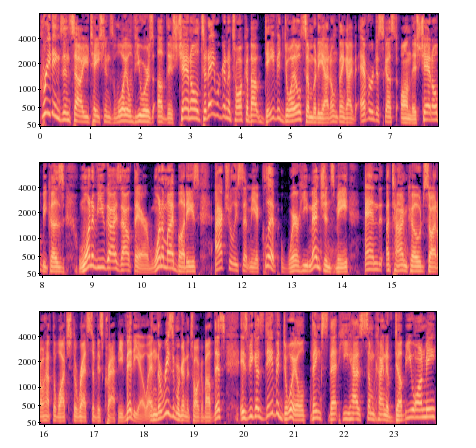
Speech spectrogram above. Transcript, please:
Greetings and salutations, loyal viewers of this channel. Today we're going to talk about David Doyle, somebody I don't think I've ever discussed on this channel because one of you guys out there, one of my buddies, actually sent me a clip where he mentions me and a time code so I don't have to watch the rest of his crappy video. And the reason we're going to talk about this is because David Doyle thinks that he has some kind of W on me.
